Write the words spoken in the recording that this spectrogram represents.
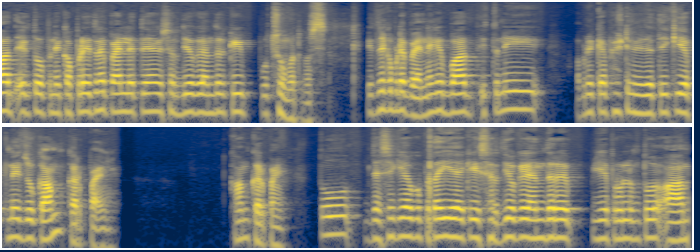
बाद एक तो अपने कपड़े इतने पहन लेते हैं सर्दियों के अंदर कि पूछो मत बस, इतने कपड़े पहनने के बाद इतनी अपनी कैपेसिटी नहीं रहती कि अपने जो काम कर पाएँ। काम कर पाएँ। तो जैसे कि आपको पता ही है कि सर्दियों के अंदर ये प्रॉब्लम तो आम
